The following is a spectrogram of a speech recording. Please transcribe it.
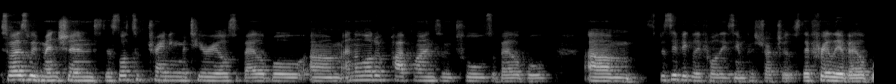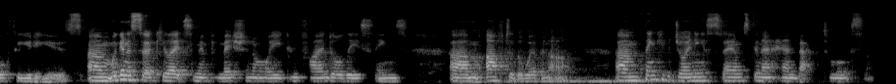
So as we've mentioned, there's lots of training materials available um, and a lot of pipelines and tools available um, specifically for these infrastructures. They're freely available for you to use. Um, we're going to circulate some information on where you can find all these things um, after the webinar. Um, thank you for joining us today. I'm just going to hand back to Melissa.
